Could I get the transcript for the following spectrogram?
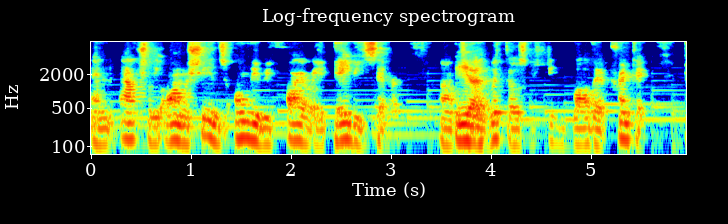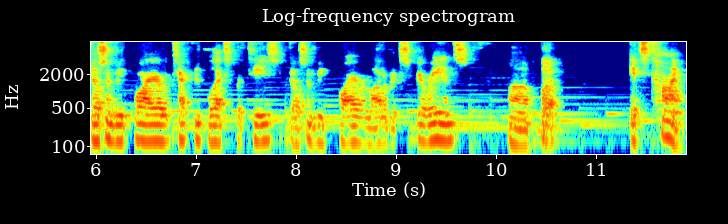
And actually, our machines only require a babysitter uh, to yeah. be with those machines while they're printing. It doesn't require technical expertise. It doesn't require a lot of experience, uh, but it's time.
